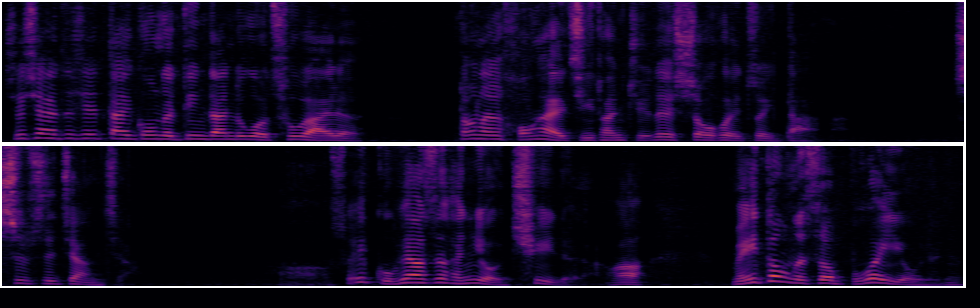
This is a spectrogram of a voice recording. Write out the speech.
接下来这些代工的订单如果出来了，当然红海集团绝对受惠最大嘛，是不是这样讲？啊，所以股票是很有趣的啦啊，没动的时候不会有人，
